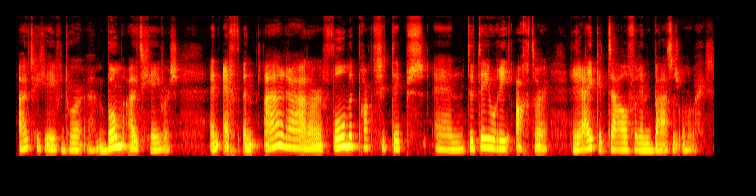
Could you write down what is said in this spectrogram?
uitgegeven door uh, Boomuitgevers. En echt een aanrader, vol met praktische tips en de theorie achter rijke taal voor in het basisonderwijs.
